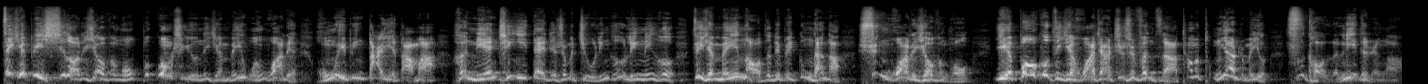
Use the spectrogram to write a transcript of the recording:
这些被洗脑的小粉红，不光是有那些没文化的红卫兵大爷大妈和年轻一代的什么九零后、零零后这些没脑子的被共产党驯化的小粉红，也包括这些画家、知识分子啊，他们同样是没有思考能力的人啊。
